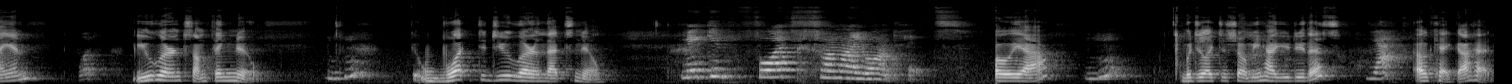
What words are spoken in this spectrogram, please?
Ryan, What? you learned something new. Mm-hmm. What did you learn that's new? Making forts from my armpits. Oh, yeah? Mm-hmm. Would you like to show me how you do this? Yeah. Okay, go ahead.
